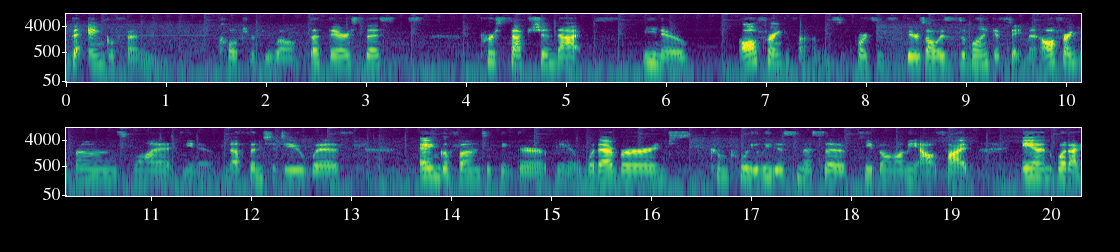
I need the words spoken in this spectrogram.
the Anglophone culture, if you will, that there's this perception that, you know, all francophones, of course, there's always a blanket statement. All francophones want, you know, nothing to do with anglophones. I think they're, you know, whatever, and just completely dismissive, keep them on the outside. And what I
